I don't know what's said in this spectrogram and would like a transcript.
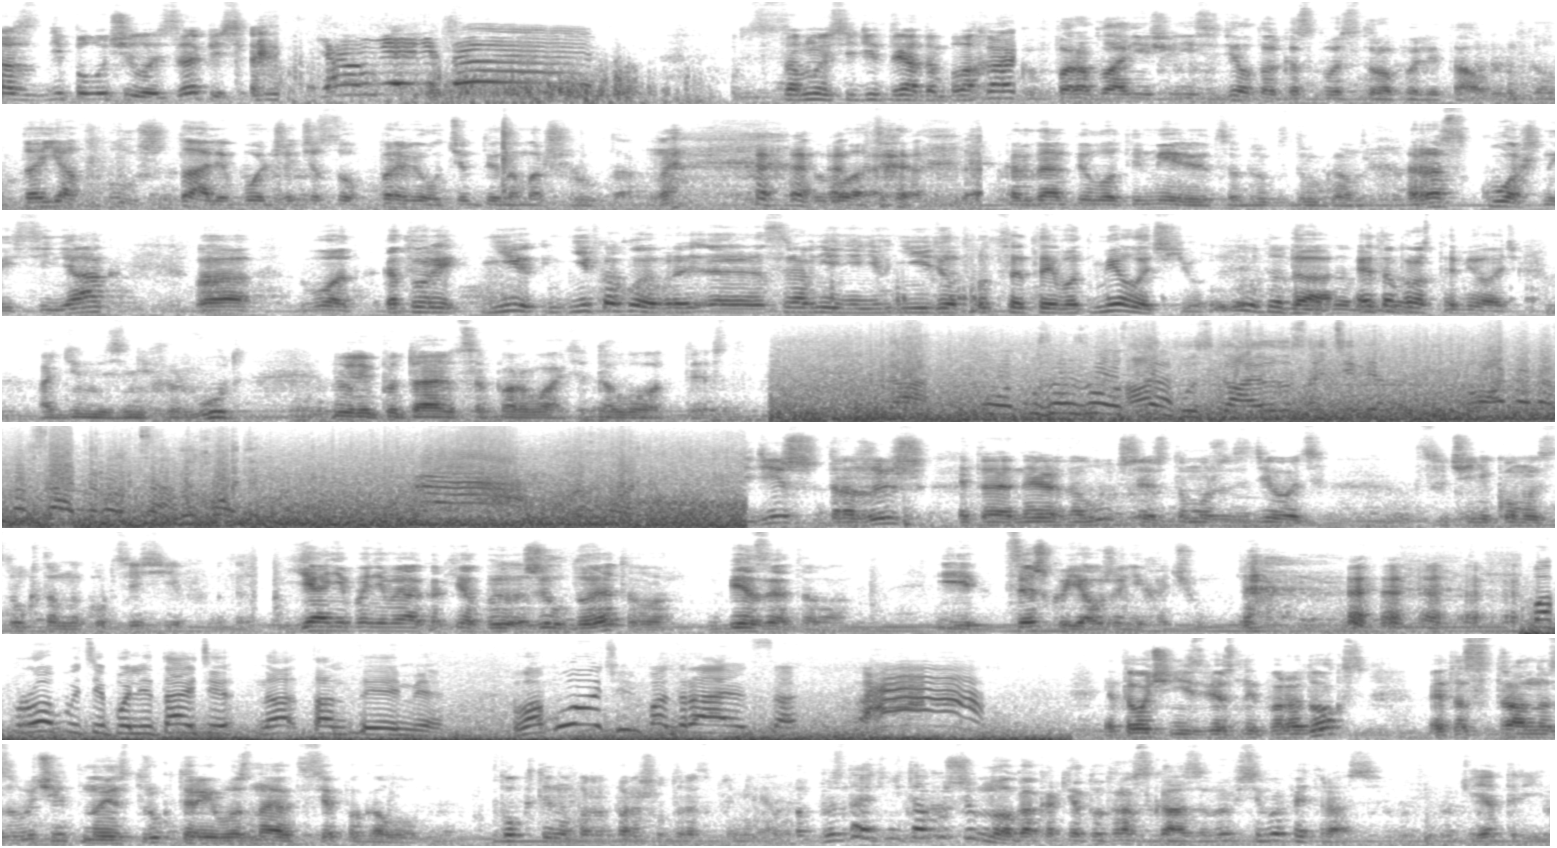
нас не получилась запись. Я умею летать! Со мной сидит рядом блоха. В параплане еще не сидел, только сквозь стропы летал. Он сказал, да я в Фулштале больше часов провел, чем ты на маршрутах. Вот. Когда пилоты меряются друг с другом. Роскошный синяк, э, вот, который ни, ни в какое э, сравнение не, не идет вот с этой вот мелочью. Ну, вот это да, вот, это да. просто мелочь. Один из них рвут, ну или пытаются порвать. Это лоад-тест. Вот уже жестко. Отпускаю за сантиметр. Вот это запер. Выходит. Сидишь, дрожишь. Это, наверное, лучшее, что может сделать с учеником-инструктором на курсе СИФ. Я не понимаю, как я бы жил до этого, без этого. И цешку я уже не хочу. Попробуйте, полетайте на тандеме. Вам очень понравится. А! Это очень известный парадокс. Это странно звучит, но инструкторы его знают все поголовно. Сколько ты на пара- парашют раз применял? Вы знаете, не так уж и много, как я тут рассказываю. Всего пять раз. Я три.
